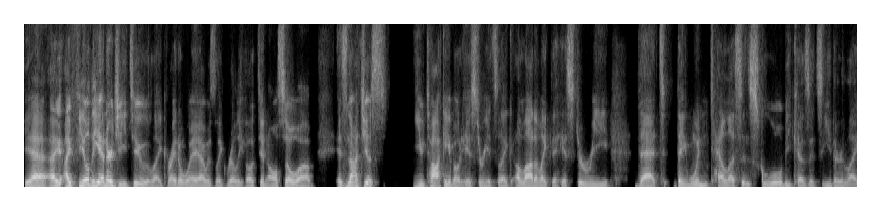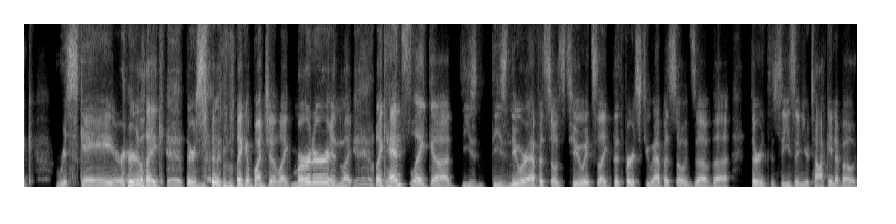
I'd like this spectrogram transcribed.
Yeah, I, I feel the energy too. Like right away, I was like really hooked. And also, uh, it's not just you talking about history, it's like a lot of like the history that they wouldn't tell us in school because it's either like risque or like there's like a bunch of like murder and like like hence like uh these these newer episodes too it's like the first two episodes of the third season you're talking about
